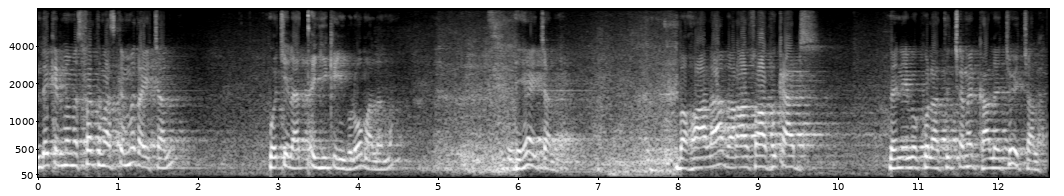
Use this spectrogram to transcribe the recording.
እንደ ቅድመ መስፈርት ማስቀመጥ አይቻልም። ወጪ ላትጠይቅኝ ብሎ ማለት ነው። ይሄ አይቻልም። በኋላ በራሷ ፍቃድ በእኔ በኩል አትጨነቅ ካለችው ይቻላል።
